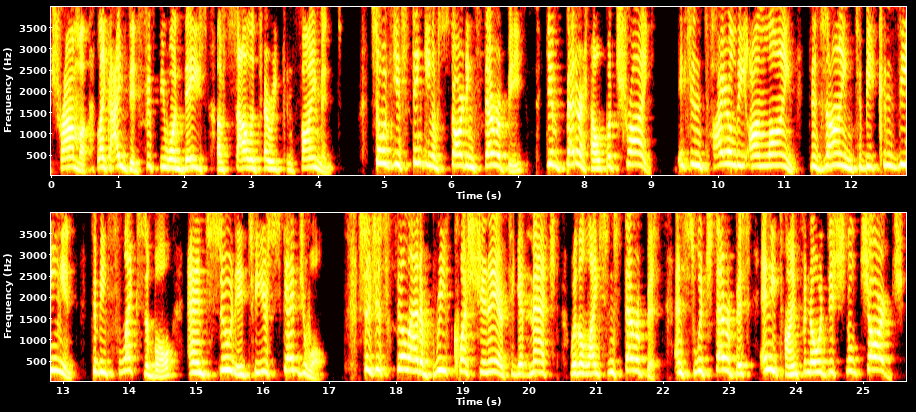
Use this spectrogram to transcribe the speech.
trauma, like I did 51 days of solitary confinement. So if you're thinking of starting therapy, Give BetterHelp a try. It's entirely online, designed to be convenient, to be flexible, and suited to your schedule. So just fill out a brief questionnaire to get matched with a licensed therapist and switch therapists anytime for no additional charge.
